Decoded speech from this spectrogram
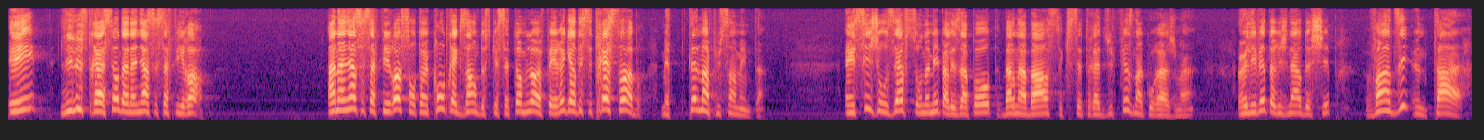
et l'illustration d'Ananias et Saphira. Ananias et Saphira sont un contre-exemple de ce que cet homme-là a fait. Regardez, c'est très sobre, mais tellement puissant en même temps. Ainsi, Joseph, surnommé par les apôtres Barnabas, ce qui se traduit fils d'encouragement, un lévite originaire de Chypre, vendit une terre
